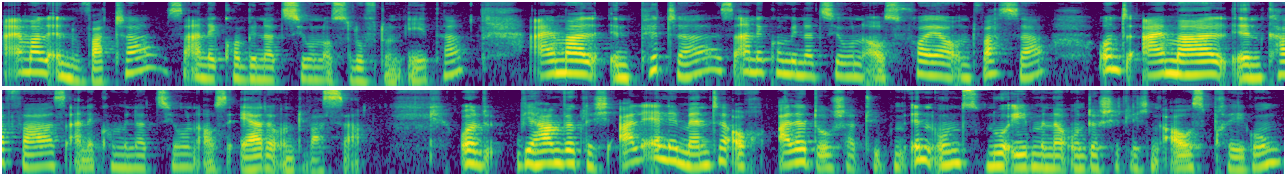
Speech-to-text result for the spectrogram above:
Einmal in Vata, ist eine Kombination aus Luft und Äther. Einmal in Pitta, ist eine Kombination aus Feuer und Wasser. Und einmal in Kapha, ist eine Kombination aus Erde und Wasser. Und wir haben wirklich alle Elemente, auch alle Dosha-Typen in uns, nur eben in einer unterschiedlichen Ausprägung.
